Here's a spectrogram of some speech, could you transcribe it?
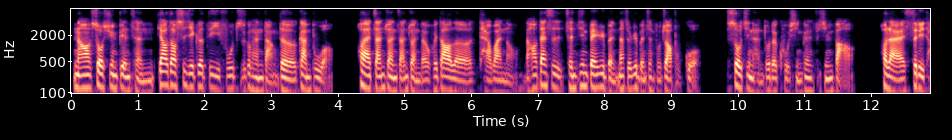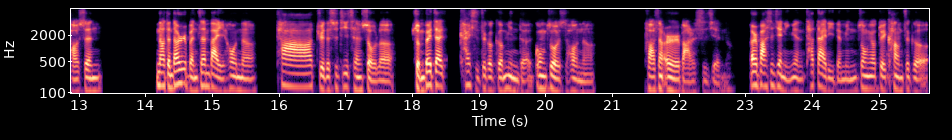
然后受训变成要到世界各地扶植共产党的干部哦。后来辗转辗转的回到了台湾哦，然后但是曾经被日本那时候日本政府抓捕过，受尽了很多的苦刑跟刑罚哦。后来死里逃生，那等到日本战败以后呢，他觉得时机成熟了，准备在开始这个革命的工作的时候呢，发生二二八的事件了。二二八事件里面，他带领的民众要对抗这个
